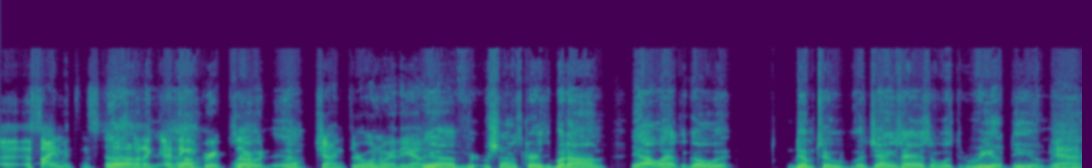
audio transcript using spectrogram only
uh, assignments and stuff. Yeah, but I, I think a great player So, would, yeah. would shine through one way or the other. Yeah, Rashawn's crazy. But um, yeah, I would have to go with them two. But James Harrison was the real deal, man. Yeah.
